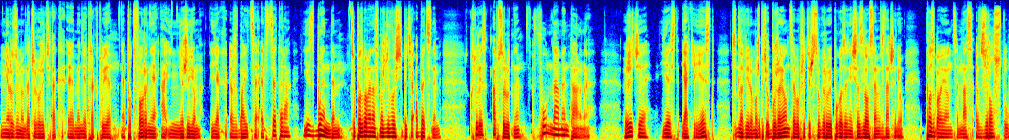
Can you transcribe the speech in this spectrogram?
nie rozumiem, dlaczego życie tak e, mnie traktuje potwornie, a inni żyją jak w bajce, etc., jest błędem, co pozbawia nas możliwości bycia obecnym, które jest absolutnie fundamentalne. Życie jest jakie jest, co dla wielu może być oburzające, bo przecież sugeruje pogodzenie się z losem w znaczeniu pozbawiającym nas wzrostu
